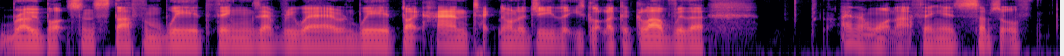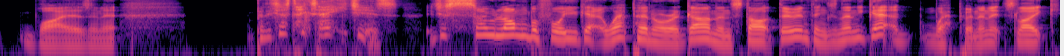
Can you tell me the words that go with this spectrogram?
robots and stuff and weird things everywhere and weird like hand technology that he's got like a glove with a I don't know what that thing is some sort of wires in it but it just takes ages. It's just so long before you get a weapon or a gun and start doing things, and then you get a weapon, and it's like,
